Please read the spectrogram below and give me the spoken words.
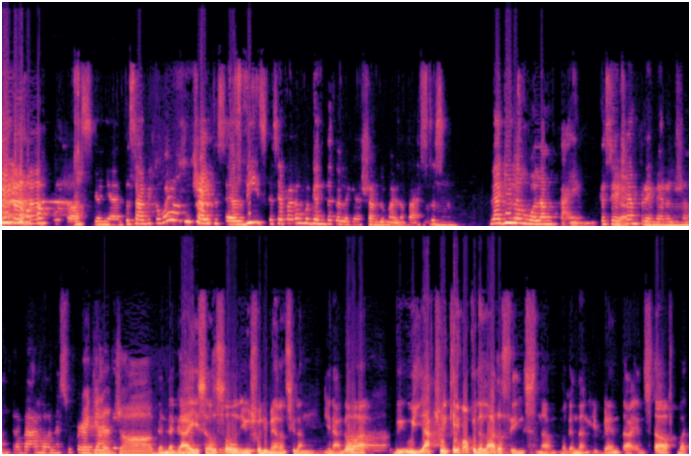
Tapos, ganyan. Tapos sabi ko, why don't we try to sell these? Kasi parang maganda talaga siyang lumalabas. Tapos, Mm. lagi lang walang time. Kasi Yeah. syempre, meron siyang trabaho na super Regular erratic. job. Then the guys also, usually meron silang ginagawa. Uh, we, we actually came up with a lot of things na magandang ibenta and stuff, but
